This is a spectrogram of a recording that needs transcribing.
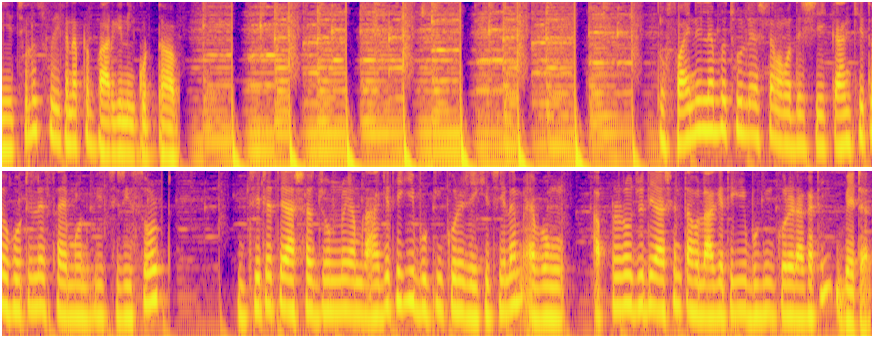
নিয়েছিল সো এখানে আপনার বার্গেনিং করতে হবে। তো ফাইনালি আমরা চলে আসলাম আমাদের সেই কাঙ্ক্ষিত হোটেলে সাইমন বিচ রিসোর্ট যেটাতে আসার জন্যই আমরা আগে থেকেই বুকিং করে রেখেছিলাম এবং আপনারাও যদি আসেন তাহলে আগে থেকেই বুকিং করে রাখাটাই বেটার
